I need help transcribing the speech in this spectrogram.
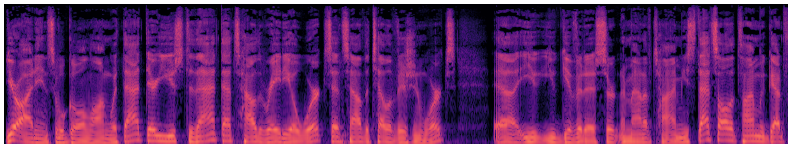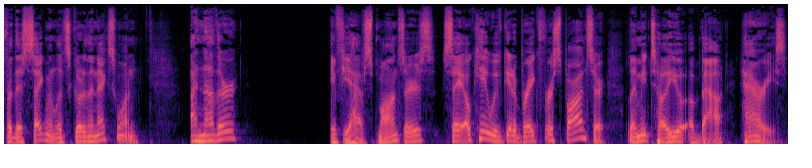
your audience will go along with that. They're used to that. That's how the radio works. That's how the television works. Uh, you you give it a certain amount of time. You, that's all the time we've got for this segment. Let's go to the next one. Another. If you have sponsors, say, okay, we've got a break for a sponsor. Let me tell you about Harry's.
